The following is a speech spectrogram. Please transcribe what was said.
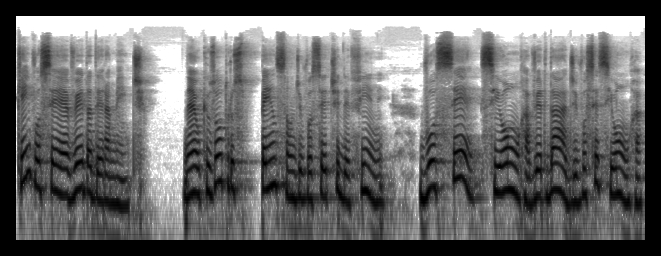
Quem você é verdadeiramente. Né? O que os outros pensam de você te define. Você se honra, verdade? Você se honra.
